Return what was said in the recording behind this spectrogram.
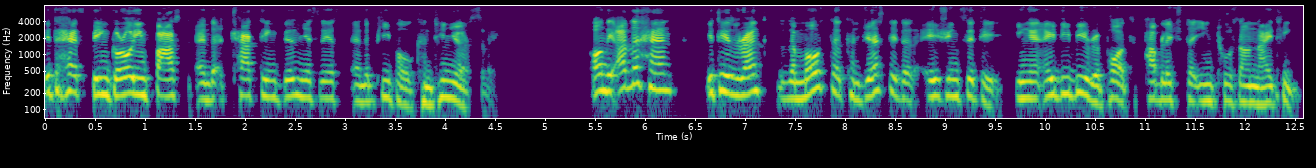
It has been growing fast and attracting businesses and people continuously. On the other hand, it is ranked the most congested Asian city in an ADB report published in 2019.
